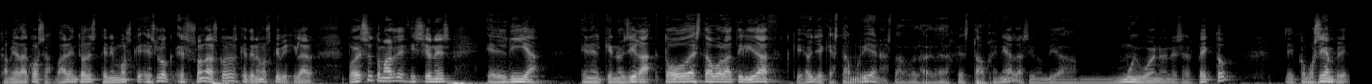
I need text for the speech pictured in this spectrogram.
Cambia la cosa, ¿vale? Entonces tenemos que, es lo, son las cosas que tenemos que vigilar. Por eso tomar decisiones el día en el que nos llega toda esta volatilidad, que oye, que ha estado muy bien, ha estado, la verdad es que ha estado genial, ha sido un día muy bueno en ese aspecto, eh, como siempre,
